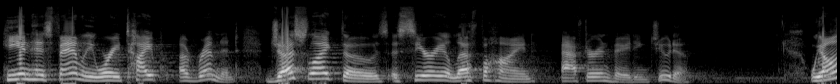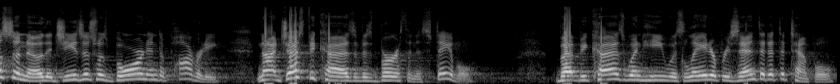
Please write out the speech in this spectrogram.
He and his family were a type of remnant, just like those Assyria left behind after invading Judah. We also know that Jesus was born into poverty, not just because of his birth in a stable, but because when he was later presented at the temple,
